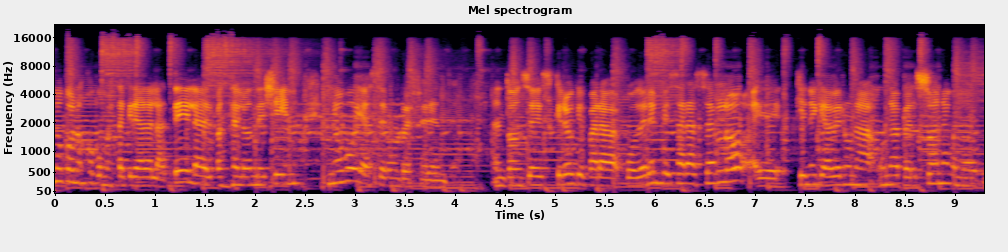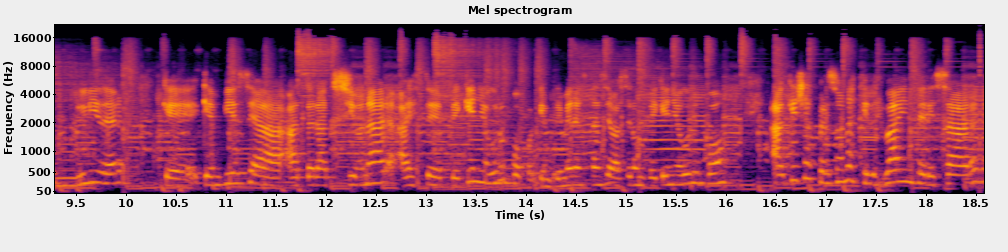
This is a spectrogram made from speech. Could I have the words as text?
no conozco cómo está creada la tela del pantalón de jean, no voy a ser un referente. Entonces creo que para poder empezar a hacerlo eh, tiene que haber una, una, persona como un líder que, que empiece a, a traccionar a este pequeño grupo, porque en primera instancia va a ser un pequeño grupo, aquellas personas que les va a interesar,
